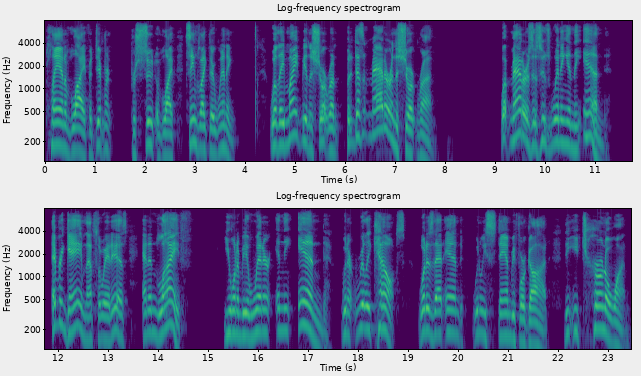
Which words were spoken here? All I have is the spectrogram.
plan of life, a different pursuit of life. It seems like they're winning. Well, they might be in the short run, but it doesn't matter in the short run. What matters is who's winning in the end. Every game, that's the way it is. And in life, you want to be a winner in the end when it really counts. What is that end? When we stand before God, the eternal one.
